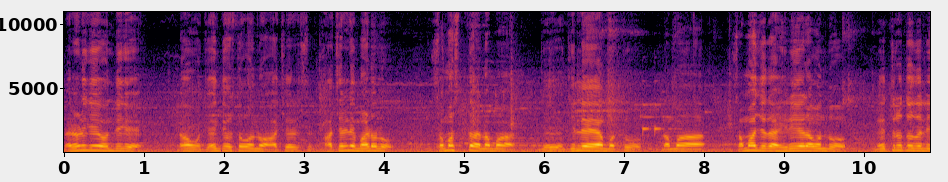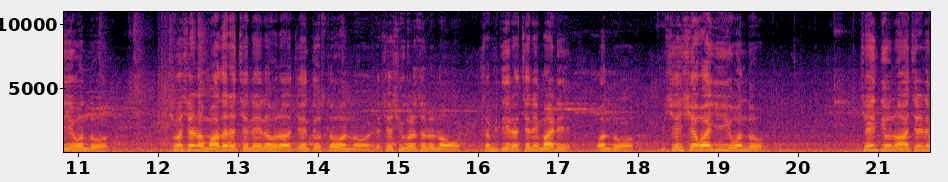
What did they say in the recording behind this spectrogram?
ಮೆರವಣಿಗೆಯೊಂದಿಗೆ ನಾವು ಜಯಂತಿ ಉತ್ಸವವನ್ನು ಆಚರಿಸಿ, ಆಚರಣೆ ಮಾಡಲು ಸಮಸ್ತ ನಮ್ಮ ಜಿಲ್ಲೆಯ ಮತ್ತು ನಮ್ಮ ಸಮಾಜದ ಹಿರಿಯರ ಒಂದು ನೇತೃತ್ವದಲ್ಲಿ ಈ ಒಂದು ಶಿವಶರಣ ಮಾದರ ಚೆನ್ನೈನವರ ಜಯಂತಿ ಉತ್ಸವವನ್ನು ಯಶಸ್ವಿಗೊಳಿಸಲು ನಾವು ಸಮಿತಿ ರಚನೆ ಮಾಡಿ ಒಂದು ವಿಶೇಷವಾಗಿ ಈ ಒಂದು ಜಯಂತಿಯನ್ನು ಆಚರಣೆ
